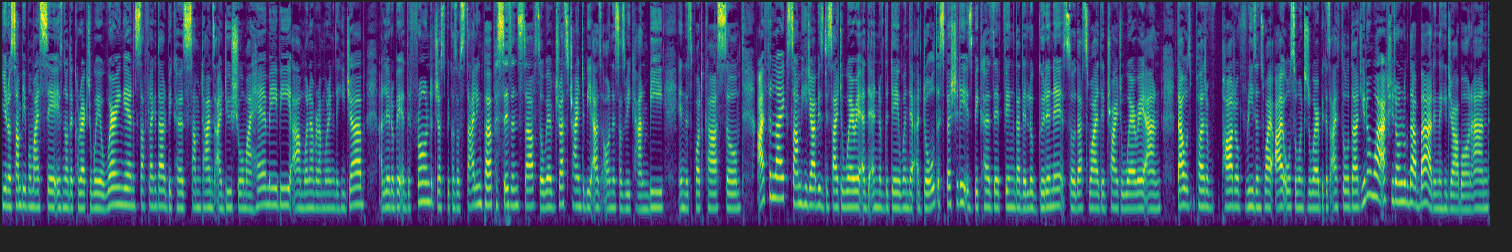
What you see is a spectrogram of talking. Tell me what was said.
you know, some people might say it's not the correct way of wearing it and stuff like that because sometimes I do show my hair maybe um, whenever I'm wearing the hijab a little bit at the front just because of styling purposes and stuff. So we're just trying to be as honest as we can be in this podcast. So I feel like some hijabis decide to wear it at the end of the day when they're adult, especially, is because they think that they look good in it so that's why they try to wear it and that was part of part of reasons why I also wanted to wear it because I thought that you know what? I actually don't look that bad in the hijab on and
